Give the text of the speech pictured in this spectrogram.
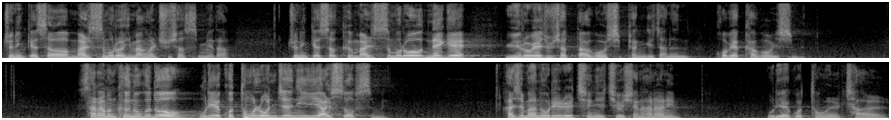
주님께서 말씀으로 희망을 주셨습니다. 주님께서 그 말씀으로 내게 위로해 주셨다고 시편 기자는 고백하고 있습니다. 사람은 그 누구도 우리의 고통을 온전히 이해할 수 없습니다. 하지만 우리를 친히 지으신 하나님, 우리의 고통을 잘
